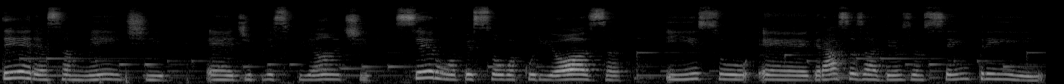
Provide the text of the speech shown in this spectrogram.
ter essa mente é, de principiante, ser uma pessoa curiosa, e isso, é, graças a Deus, eu sempre,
